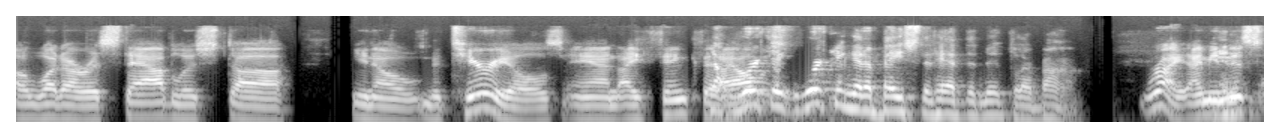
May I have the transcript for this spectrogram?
uh, what are established, uh, you know, materials. And I think that now, working always, working at a base that had the nuclear bomb. Right. I mean, this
